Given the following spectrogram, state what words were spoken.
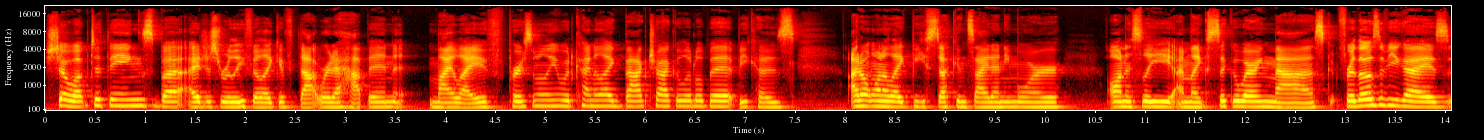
show up to things, but I just really feel like if that were to happen, my life personally would kind of like backtrack a little bit because I don't want to like be stuck inside anymore. Honestly, I'm like sick of wearing masks. For those of you guys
